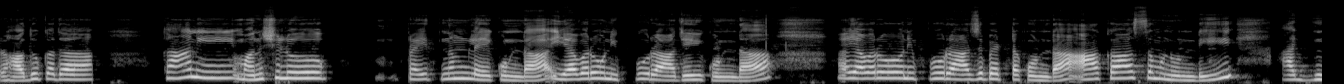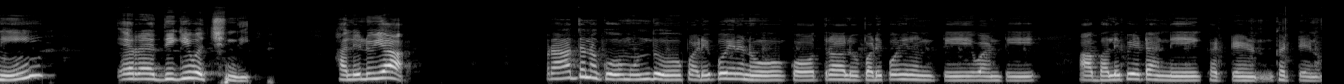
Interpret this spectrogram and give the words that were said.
రాదు కదా? కానీ మనుషులు ప్రయత్నం లేకుండా ఎవరు నిప్పు రాజేయకుండా ఎవరు నిప్పు రాజపెట్టకుండా ఆకాశము నుండి అగ్ని దిగి వచ్చింది. హలిలుయా ప్రార్థనకు ముందు పడిపోయినను కోత్రాలు పడిపోయినటి వంటి ఆ బలిపీఠాన్ని కట్టే కట్టాను.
